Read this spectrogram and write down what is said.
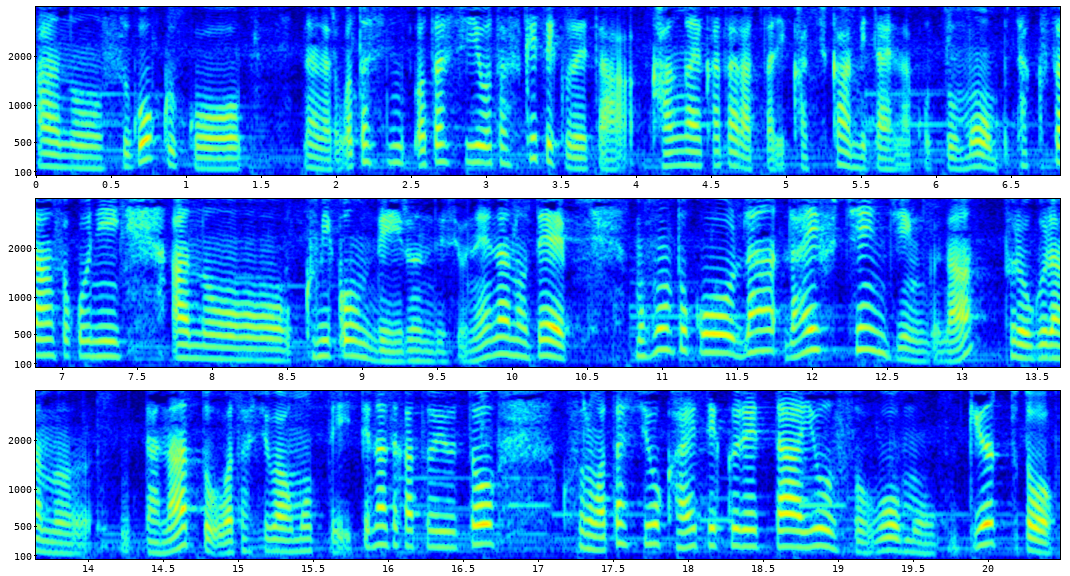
あのすごくこうなんだろう私私を助けてくれた考え方だったり価値観みたいなこともたくさんそこにあの組み込んでいるんですよね。なのでもう本当こうライフチェンジングなプログラムだなと私は思っていてなぜかというとその私を変えてくれた要素をもうギュッと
